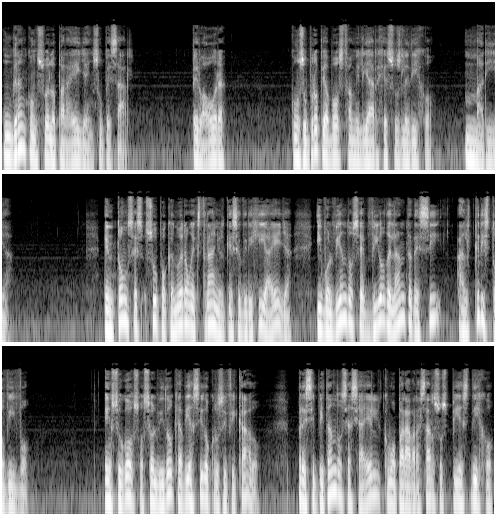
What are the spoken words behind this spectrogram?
un gran consuelo para ella en su pesar. Pero ahora, con su propia voz familiar, Jesús le dijo, María. Entonces supo que no era un extraño el que se dirigía a ella, y volviéndose vio delante de sí al Cristo vivo. En su gozo se olvidó que había sido crucificado. Precipitándose hacia él como para abrazar sus pies, dijo,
